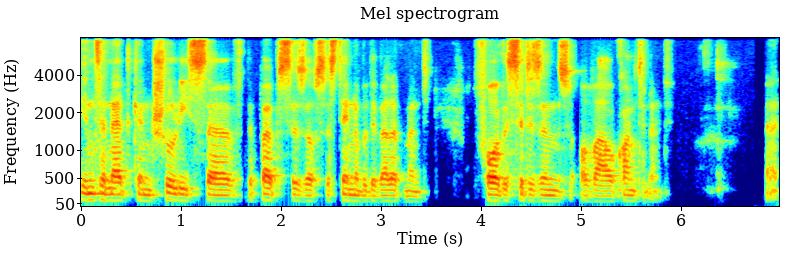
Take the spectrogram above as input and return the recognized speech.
internet can truly serve the purposes of sustainable development for the citizens of our continent. Uh,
